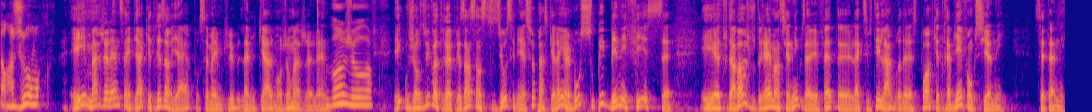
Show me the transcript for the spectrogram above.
Bonjour. Et Marjolaine Saint-Pierre, qui est trésorière pour ce même club, l'amical. Bonjour, Marjolaine. Bonjour. Et aujourd'hui, votre présence en studio, c'est bien sûr parce que là, il y a un beau souper bénéfice. Et euh, tout d'abord, je voudrais mentionner que vous avez fait euh, l'activité L'Arbre de l'Espoir qui a très bien fonctionné cette année.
